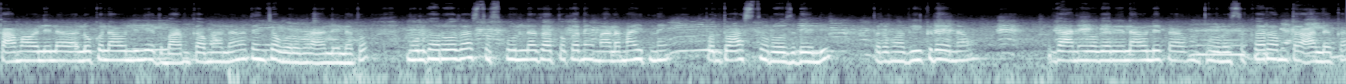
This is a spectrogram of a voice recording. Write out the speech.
कामावालेला लोक लावलेली आहेत बांधकामाला ना त्यांच्याबरोबर आलेला तो. मुलगा रोज असतो स्कूलला जातो का नाही मला माहीत नाही. पण तो असतो रोज डेली तर मग इकडे आहे ना गाणे वगैरे लावले का मग थोडंसं करमतं आलं का?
